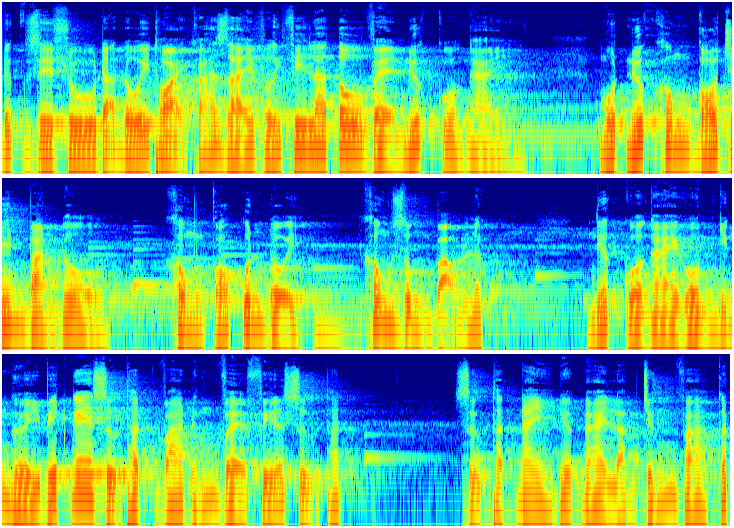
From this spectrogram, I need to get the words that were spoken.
Đức Giêsu đã đối thoại khá dài với Phi La Tô về nước của Ngài. Một nước không có trên bản đồ, không có quân đội, không dùng bạo lực. Nước của Ngài gồm những người biết nghe sự thật và đứng về phía sự thật. Sự thật này được Ngài làm chứng và cất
